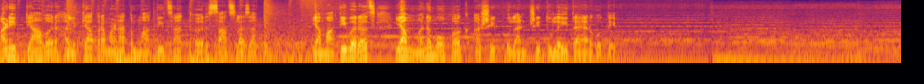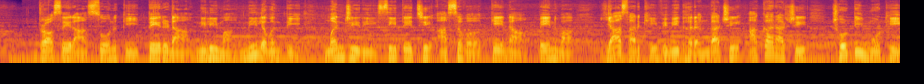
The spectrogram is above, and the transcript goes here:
आणि त्यावर हलक्या प्रमाणात मातीचा थर साचला जातो. या मातीवरच या मनमोहक अशी फुलांची दुलई तयार होते. ड्रॉसेरा सोनकी तेरडा निलिमा नीलवंती मंजिरी सीतेची आसव केना पेनवा यासारखी विविध रंगाची आकाराची छोटी मोठी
